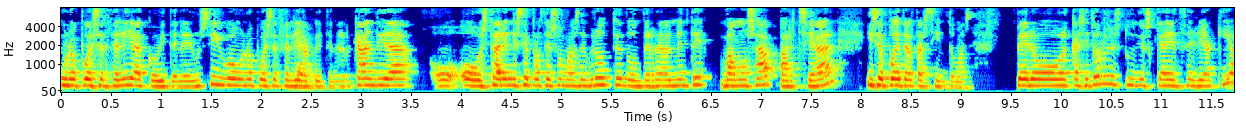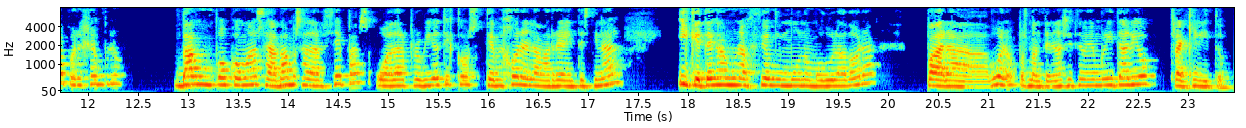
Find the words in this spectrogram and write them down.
uno puede ser celíaco y tener un SIBO, uno puede ser celíaco Claro. y tener cándida, o, o estar en ese proceso más de brote donde realmente vamos a parchear y se puede tratar síntomas. Pero casi todos los estudios que hay en celiaquía, por ejemplo, van un poco más a vamos a dar cepas o a dar probióticos que mejoren la barrera intestinal y que tengan una acción inmunomoduladora para, bueno, pues mantener el sistema inmunitario tranquilito.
